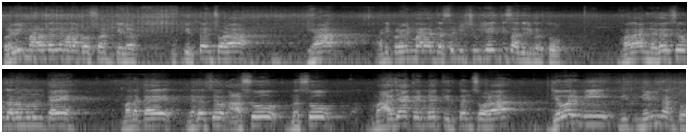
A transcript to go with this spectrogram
प्रवीण महाराजांनी मला प्रोत्साहन केलं. तू कीर्तन सोळा घ्या. आणि प्रवीण महाराज जसं मी शिवजयंती साजरी करतो मला नगरसेवक झालं म्हणून काय? मला काय नगरसेवक असो नसो माझ्याकडनं कीर्तन सोहळा जेव्हा मी मी नेहमी सांगतो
